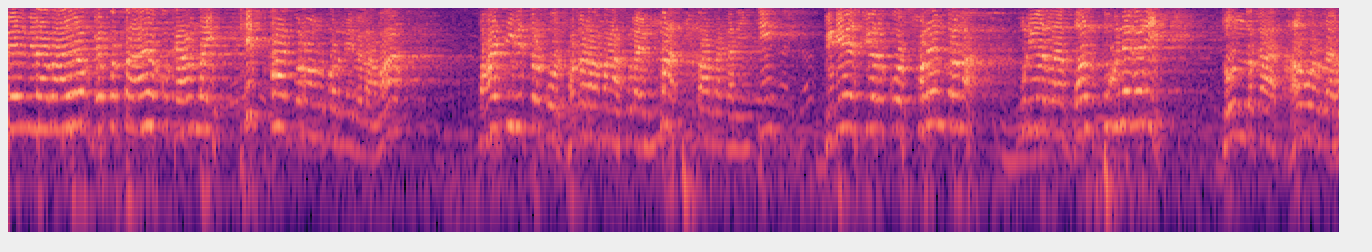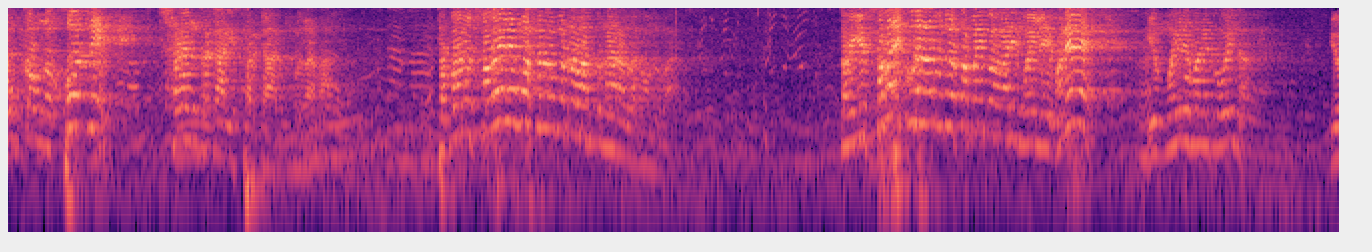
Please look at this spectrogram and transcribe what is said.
मेलमिलाप आयोग बेपत्ता आयोगको कामलाई ठिकठाक बनाउनु पर्ने बेलामा पार्टीभित्रको झगडामा आफूलाई माथि पार्नका निम्ति विदेशीहरूको षड्यन्त्रमा उनीहरूलाई बल पुग्ने गरी द्वन्द्वका घाउहरूलाई उक्काउन खोज्ने षड्यन्त्रकारी सरकार मुर्दाबाद। तपाईँहरू सबैले मसँग मुर्दाबादको नारा लगाउनु भयो। तर यो सबै कुराहरू जो मैले भने यो मैले भनेको होइन। यो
